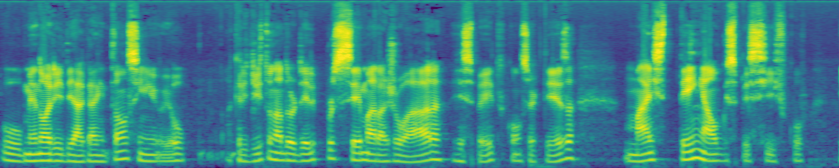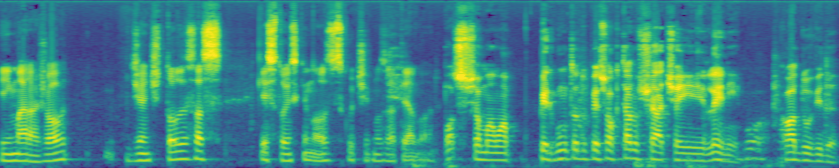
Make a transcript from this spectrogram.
o menor IDH. Então, assim, eu, acredito na dor dele por ser Marajoara, respeito, com certeza, mas tem algo específico em Marajó diante de todas essas questões que nós discutimos até agora. Posso chamar uma pergunta do pessoal que está no chat aí, Lene? Qual a dúvida?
